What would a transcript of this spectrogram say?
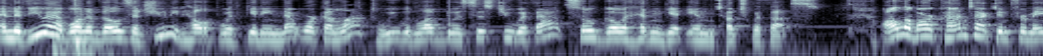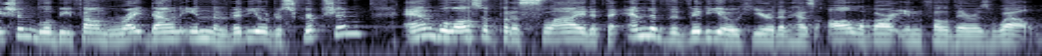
And if you have one of those that you need help with getting network unlocked, we would love to assist you with that. So go ahead and get in touch with us. All of our contact information will be found right down in the video description, and we'll also put a slide at the end of the video here that has all of our info there as well.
